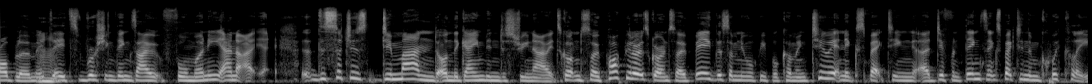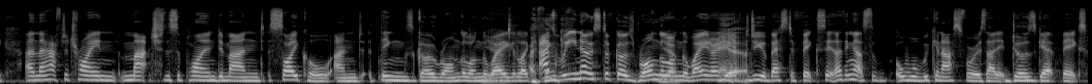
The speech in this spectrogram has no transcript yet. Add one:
problem. Mm-hmm. It's, it's rushing things out for money, and I, there's such a demand on the game industry now. It's gotten so popular, it's grown so big. There's so many more people coming to it and expecting uh, different things and expecting them quickly, and they have to try and match the supply and demand cycle. And things go wrong along the Yeah. way. Like I as we know, stuff goes wrong Yeah. along the way. Right? And you have to do your best to fix it. I think that's the, all we can ask for is that it does get fixed.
